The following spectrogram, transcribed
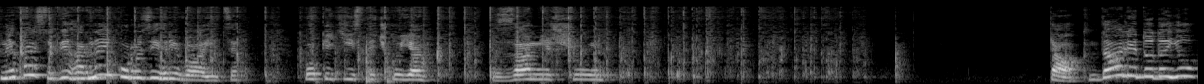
Нехай собі гарненько розігрівається, поки тістечко я замішу. Так, далі додаю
